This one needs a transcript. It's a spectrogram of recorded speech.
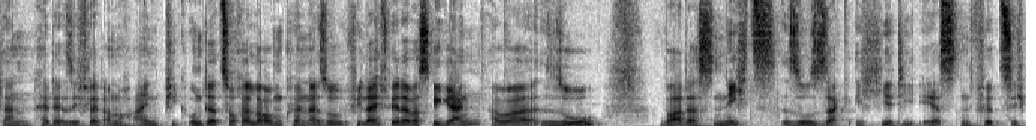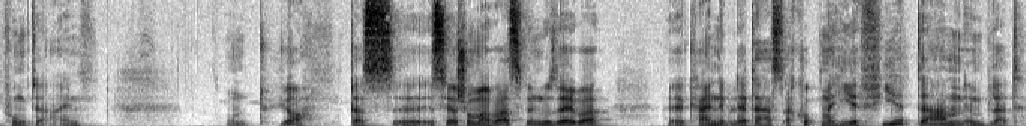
dann hätte er sich vielleicht auch noch einen Pik Unterzug erlauben können, also vielleicht wäre da was gegangen, aber so war das nichts, so sack ich hier die ersten 40 Punkte ein. Und ja, das äh, ist ja schon mal was, wenn du selber äh, keine Blätter hast. Ach, guck mal hier, vier Damen im Blatt.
